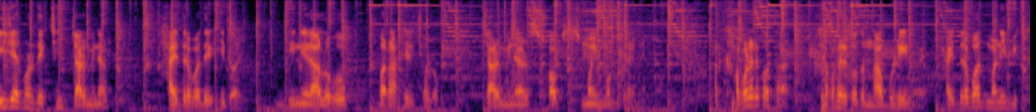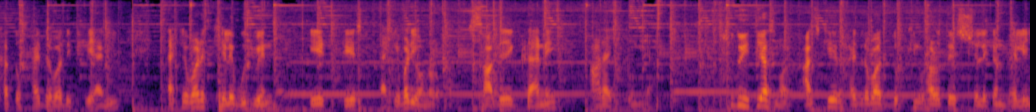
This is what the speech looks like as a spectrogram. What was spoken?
এই যে আপনারা দেখছেন চারমিনার হায়দ্রাবাদের হৃদয়, দিনের আলো হোক বা রাতের ঝলক চারমিনার সব সময় মন করে নেয়। আর খাবারের কথা খাবারের কথা না বলেই নয়, হায়দ্রাবাদ মানে বিখ্যাত হায়দ্রাবাদি বিরিয়ানি। একেবারে খেলে বুঝবেন, এর টেস্ট একেবারেই অন্যরকম, স্বাদে গ্রানে আর এক দুনিয়া। শুধু ইতিহাস নয়, আজকের হায়দ্রাবাদ, দক্ষিণ ভারতের সিলিকন ভ্যালি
